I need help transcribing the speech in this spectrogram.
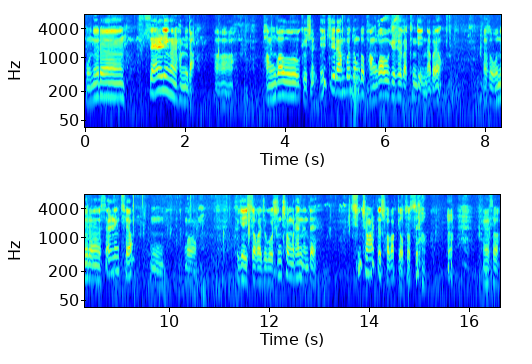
오늘은 셀링을 합니다. 어, 방과 후 교실? 일주일에 한 번 정도 방과 후 교실 같은 게 있나 봐요. 그래서 오늘은 셀링 체험? 음, 뭐, 그게 있어 가지고 신청을 했는데, 신청할 때 저밖에 없었어요. 그래서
